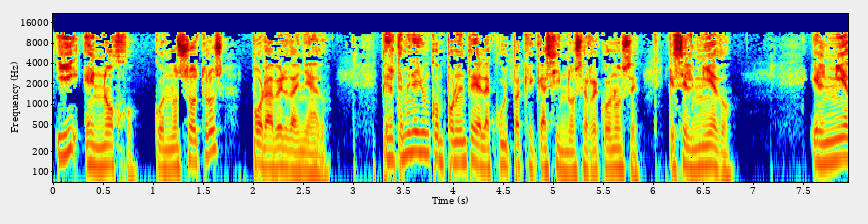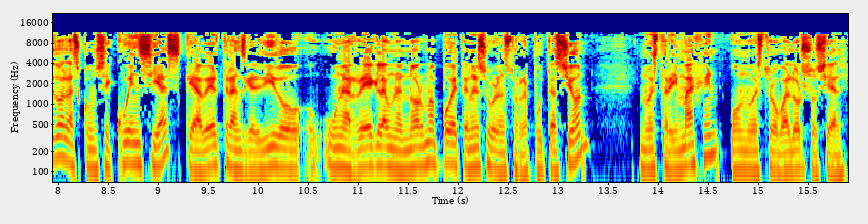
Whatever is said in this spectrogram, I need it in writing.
Y enojo con nosotros por haber dañado. Pero también hay un componente de la culpa que casi no se reconoce, que es el miedo. El miedo a las consecuencias que haber transgredido una regla, una norma puede tener sobre nuestra reputación, nuestra imagen o nuestro valor social.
